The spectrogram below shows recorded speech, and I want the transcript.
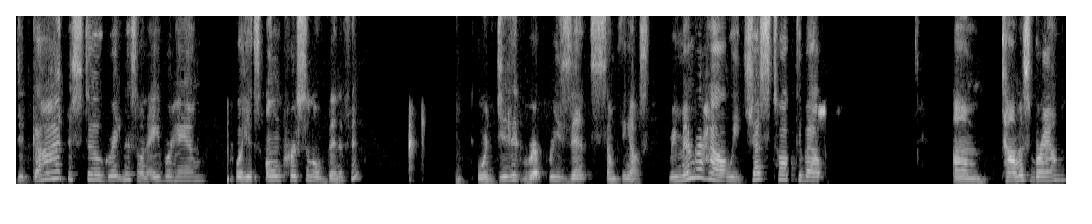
Did God bestow greatness on Abraham for his own personal benefit? Or did it represent something else? Remember how we just talked about um, Thomas Browne?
